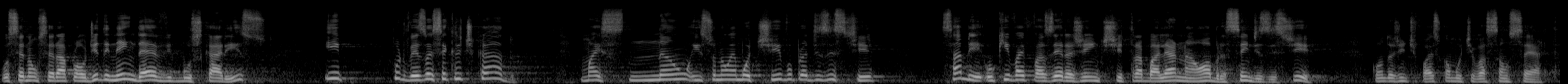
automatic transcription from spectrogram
você não será aplaudido e nem deve buscar isso, e por vezes vai ser criticado mas não, isso não é motivo para desistir. Sabe o que vai fazer a gente trabalhar na obra sem desistir? Quando a gente faz com a motivação certa.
